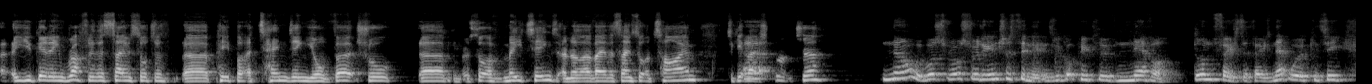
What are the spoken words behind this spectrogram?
are you getting roughly the same sort of uh, people attending your virtual uh, sort of meetings, and are they the same sort of time to get that uh, structure? No, what's, what's really interesting is we've got people who've never done face to face networking. See,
